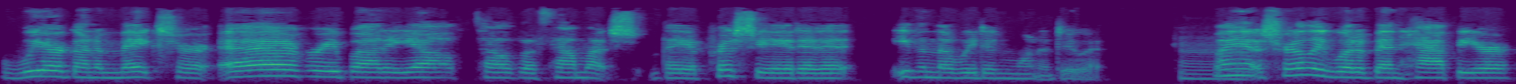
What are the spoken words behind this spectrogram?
we are going to make sure everybody else tells us how much they appreciated it, even though we didn't want to do it. Mm. My Aunt Shirley would have been happier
